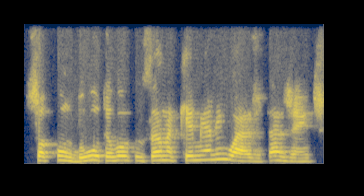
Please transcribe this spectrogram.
sua conduta, eu vou usando aqui a minha linguagem, tá, gente?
